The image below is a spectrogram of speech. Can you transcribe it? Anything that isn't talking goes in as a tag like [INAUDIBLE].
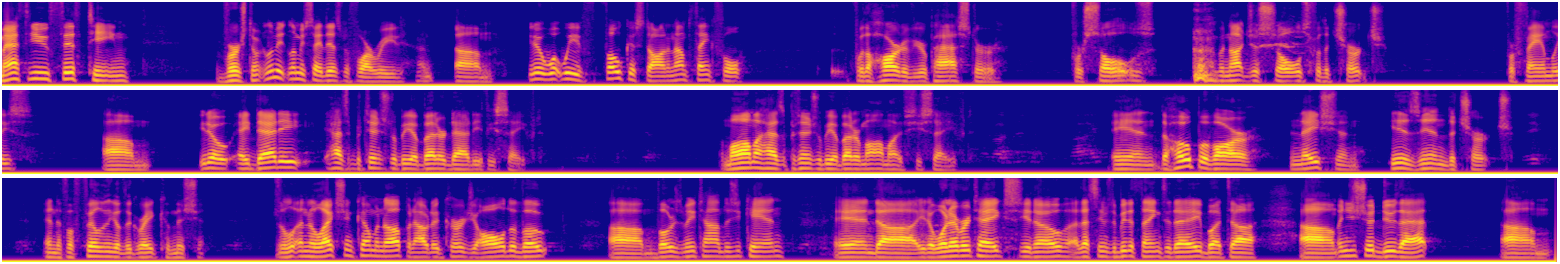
Matthew 15, verse. Let me let me say this before I read. Um, you know what we've focused on, and I'm thankful for the heart of your pastor for souls, [CLEARS THROAT] but not just souls, for the church, for families. Um, you know, a daddy has the potential to be a better daddy if he's saved. A mama has the potential to be a better mama if she's saved. And the hope of our nation is in the church and the fulfilling of the Great Commission. There's an election coming up, and I would encourage you all to vote. Um, vote as many times as you can and uh, you know whatever it takes. You know uh, that seems to be the thing today, but uh, um, and you should do that. Um,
